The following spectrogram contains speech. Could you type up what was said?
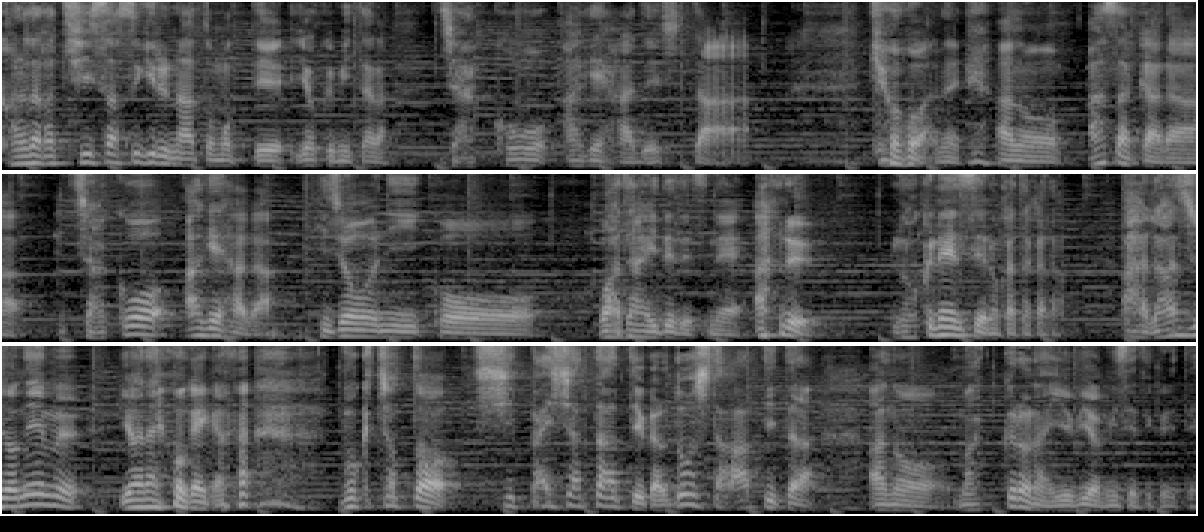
体が小さすぎるなと思ってよく見たらジャコウアゲハでした。今日はねあの朝からジャコアゲハが非常にこう話題でですねある6年生の方から「あラジオネーム言わない方がいいかな 僕ちょっと失敗しちゃった」って言うから「どうした?」って言ったらあの真っ黒な指を見せてくれて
